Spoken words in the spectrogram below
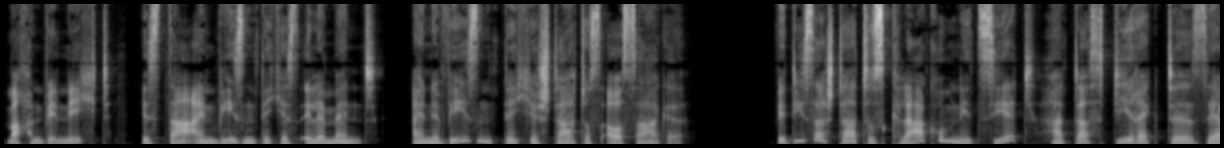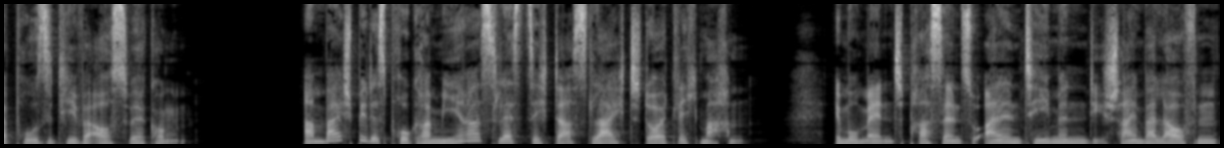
Machen wir nicht, ist da ein wesentliches Element, eine wesentliche Statusaussage. Wird dieser Status klar kommuniziert, hat das direkte, sehr positive Auswirkungen. Am Beispiel des Programmierers lässt sich das leicht deutlich machen. Im Moment prasseln zu allen Themen, die scheinbar laufen,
